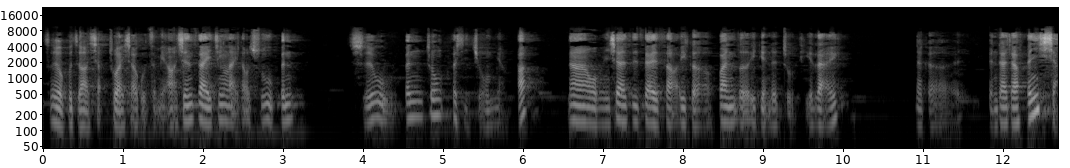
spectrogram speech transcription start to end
所以我不知道小做来效果怎么样。现在已经来到十五分，十五分钟二十九秒啊。那我们下次再找一个欢乐一点的主题来，那个跟大家分享。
